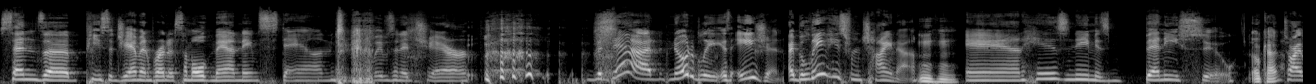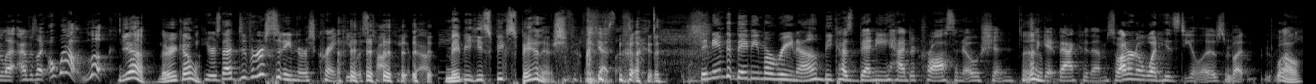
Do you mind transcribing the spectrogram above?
sends a piece of jam and bread to some old man named Stan who lives in a chair. The dad, notably, is Asian. I believe he's from China, mm-hmm. and his name is Benny Sue. Okay. So I let I was like, oh wow, look, Yeah. There you go. here's that diversity nurse Cranky was talking about. Maybe he speaks Spanish. He doesn't. they named the baby Marina because Benny had to cross an ocean to get back to them. So I don't know what his deal is, but well,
